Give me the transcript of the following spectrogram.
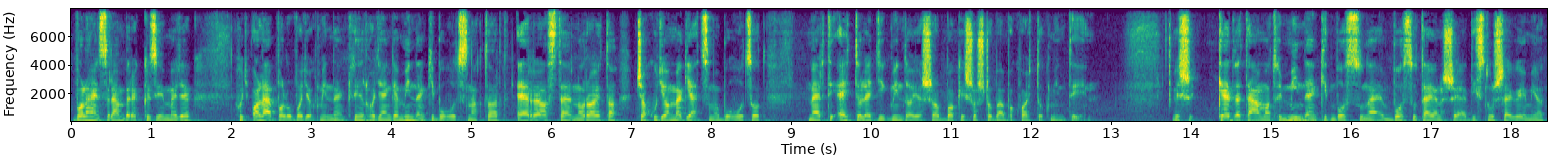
valahányszor emberek közé megyek, hogy alábbvaló vagyok mindenkinél, hogy engem mindenki bohócnak tart, erre aztán a rajta csak ugyan megjátszom a bohócot, mert ti egytől egyig mind aljasabbak és ostobábbak vagytok, mint én. És kedve támad, hogy mindenkit bosszút álljon a saját disznóságai miatt,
